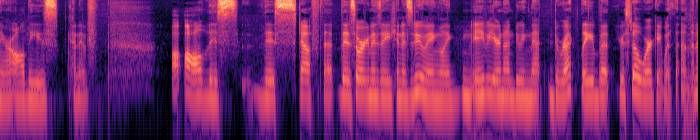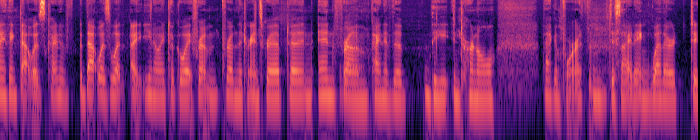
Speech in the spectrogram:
there are all these kind of all this this stuff that this organization is doing like maybe you're not doing that directly but you're still working with them and i think that was kind of that was what i you know i took away from from the transcript and and from kind of the the internal back and forth and deciding whether to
